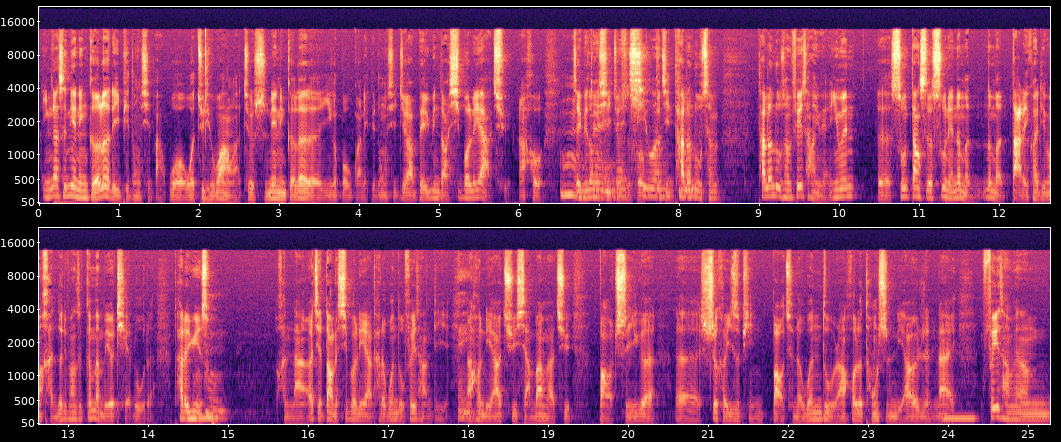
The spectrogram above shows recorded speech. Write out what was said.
应该是列宁格勒的一批东西吧，我我具体忘了，就是列宁格勒的一个博物馆的一批东西就要被运到西伯利亚去，然后这批东西就是说，不仅它的路程，它的路程非常远，因为呃苏当时的苏联那么那么大的一块地方，很多地方是根本没有铁路的，它的运输很难，而且到了西伯利亚，它的温度非常低，然后你要去想办法去保持一个呃适合艺术品保存的温度，然后呢，同时你要忍耐非常非常。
